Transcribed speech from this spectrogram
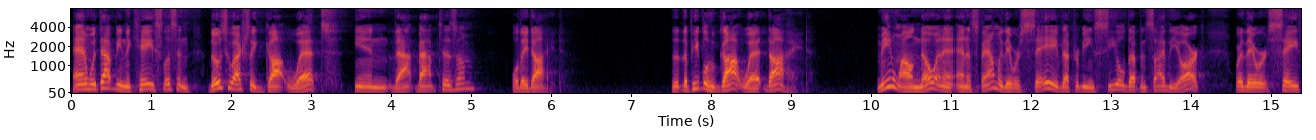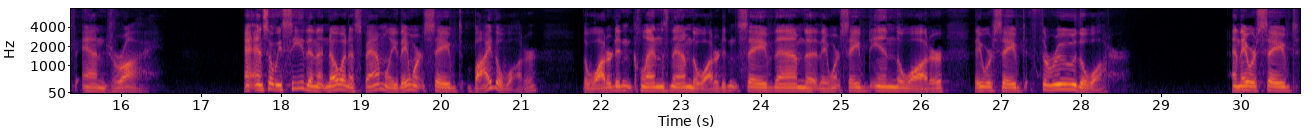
And with that being the case, listen, those who actually got wet in that baptism, well, they died. The, the people who got wet died. Meanwhile, Noah and his family, they were saved after being sealed up inside the ark where they were safe and dry. And so we see then that Noah and his family, they weren't saved by the water. The water didn't cleanse them, the water didn't save them, they weren't saved in the water. They were saved through the water. And they were saved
